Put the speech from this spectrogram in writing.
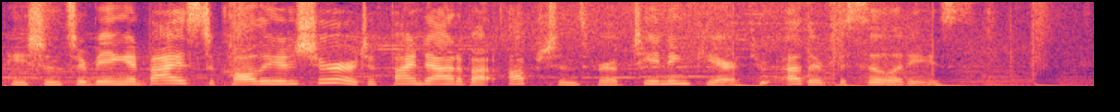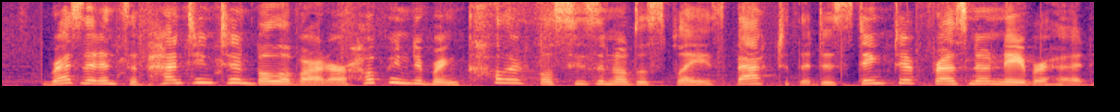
Patients are being advised to call the insurer to find out about options for obtaining care through other facilities. Residents of Huntington Boulevard are hoping to bring colorful seasonal displays back to the distinctive Fresno neighborhood.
